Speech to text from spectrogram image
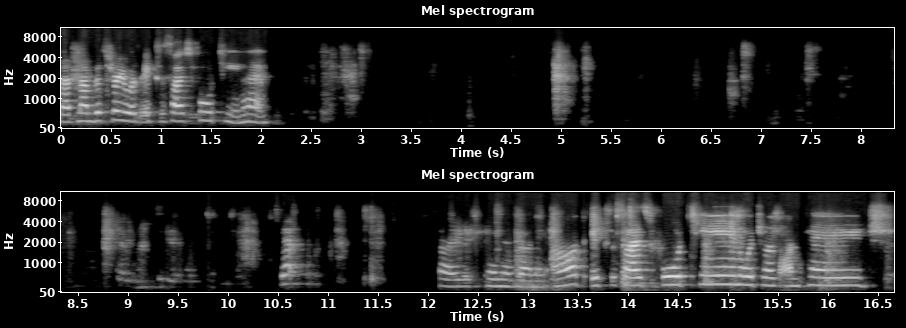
That number three was exercise 14, hey? Yep. Sorry, this pen is running out. Exercise 14, which was on page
